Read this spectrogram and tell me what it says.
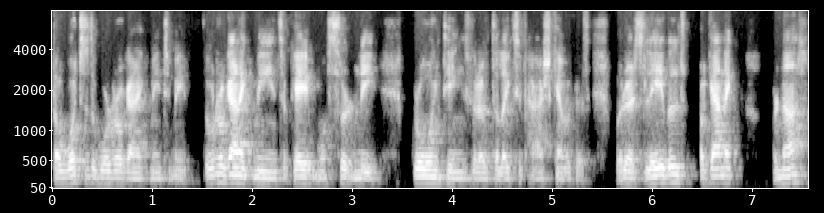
but what does the word organic mean to me? The word organic means okay, most certainly growing things without the likes of harsh chemicals, whether it's labeled organic or not,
